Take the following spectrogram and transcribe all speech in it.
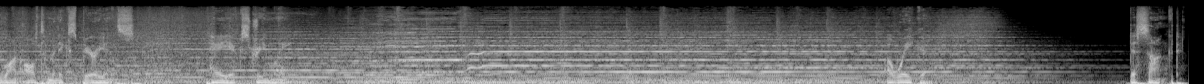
You want ultimate experience, pay extremely. Awaken. Descente.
